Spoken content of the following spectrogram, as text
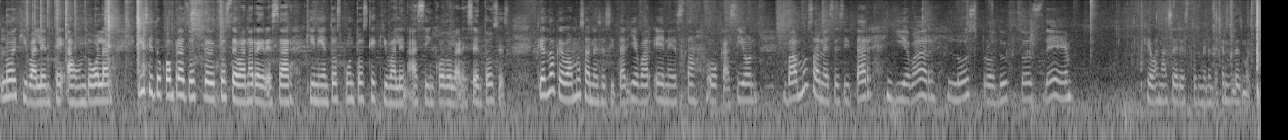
lo equivalente a un dólar. Y si tú compras dos productos te van a regresar 500 puntos que equivalen a 5 dólares. Entonces, ¿qué es lo que vamos a necesitar llevar en esta ocasión? Vamos a necesitar llevar los productos de... ¿Qué van a hacer estos? Miren, déjenme les muestro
